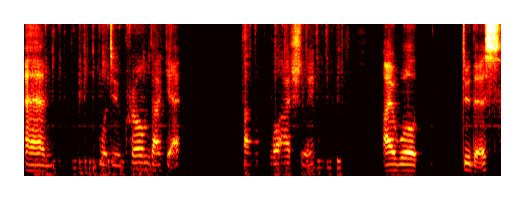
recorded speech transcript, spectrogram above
And we'll do chrome.get. Uh, well, actually, I will do this.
